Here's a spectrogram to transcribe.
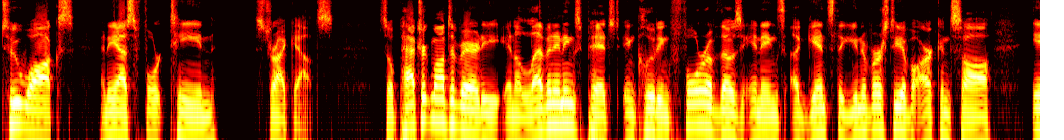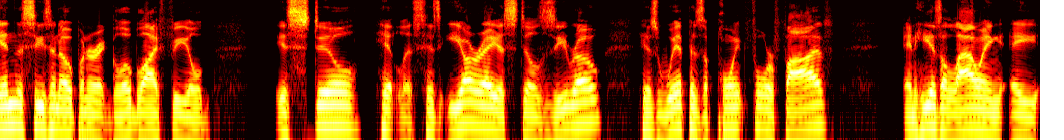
two walks, and he has fourteen strikeouts. So Patrick Monteverde in 11 innings pitched, including four of those innings against the University of Arkansas in the season opener at Globe Life Field, is still hitless. His ERA is still zero. His whip is a 0.45, and he is allowing a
